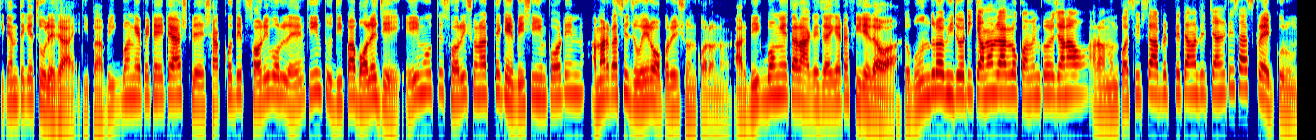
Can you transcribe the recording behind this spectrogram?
সেখান থেকে চলে যায়। দীপা বিগ বং অ্যাপেটাইটে আসলে সাক্ষ্যদীপ সরি বললে, কিন্তু দীপা বলে যে, এই মুহূর্তে সরি শোনার থেকে বেশি ইম্পর্টেন্ট আমার কাছে জয়ের অপারেশন করানো আর বিগ বং এ তার আগে জায়গাটা ফিরে দেওয়া। তো বন্ধুরা, ভিডিওটি কেমন লাগল কমেন্ট করে জানাও। আর এমন গসিপসে আপডেট পেতে আমাদের চ্যানেলটি সাবস্ক্রাইব করুন।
